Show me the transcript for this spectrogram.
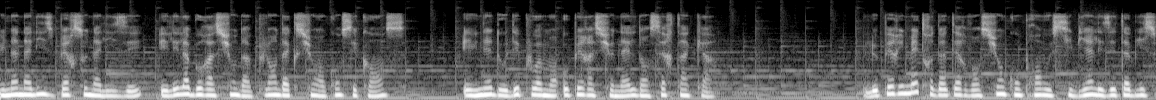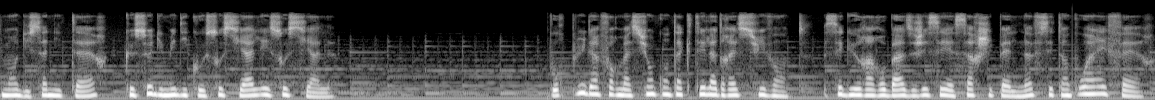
Une analyse personnalisée et l'élaboration d'un plan d'action en conséquence, et une aide au déploiement opérationnel dans certains cas. Le périmètre d'intervention comprend aussi bien les établissements du sanitaire que ceux du médico-social et social. Pour plus d'informations, contactez l'adresse suivante ségur-gcsarchipel 9 c'est un.fr.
